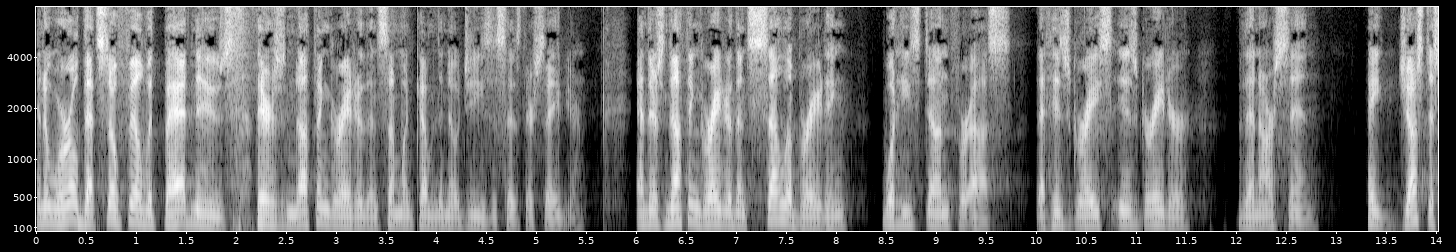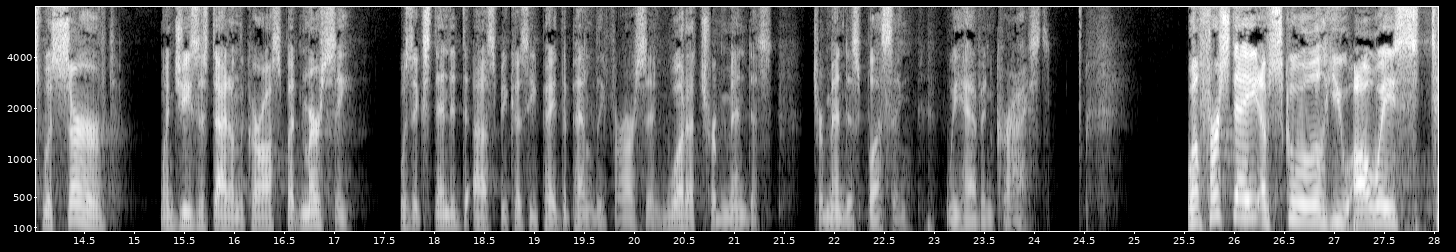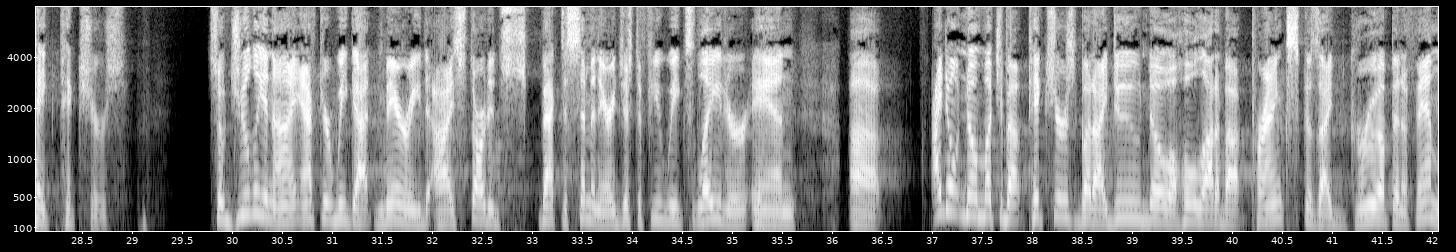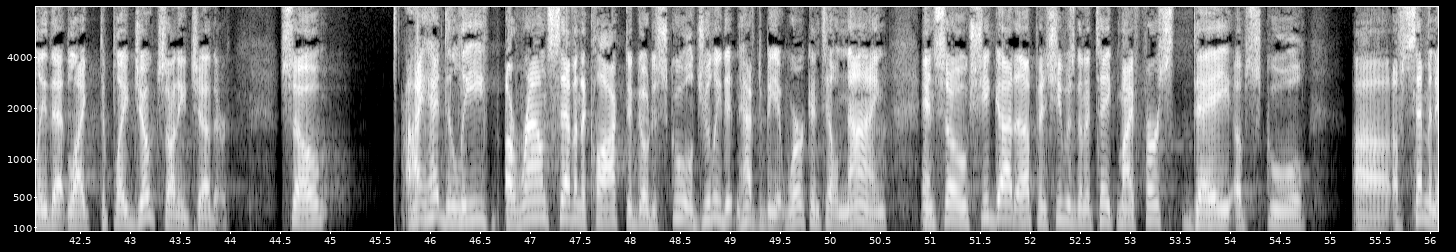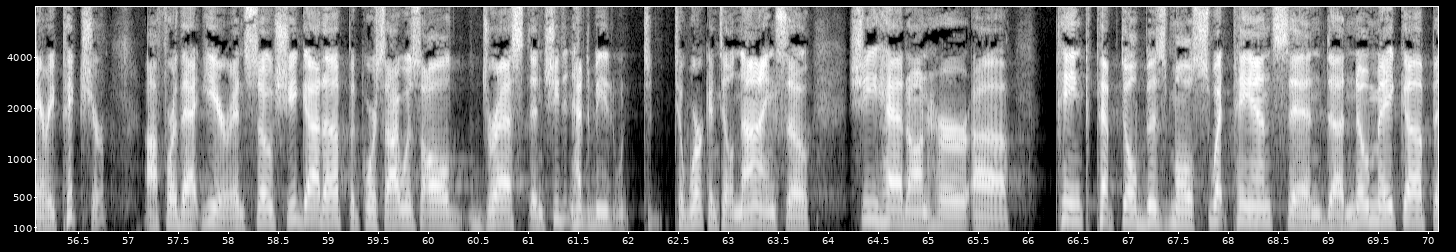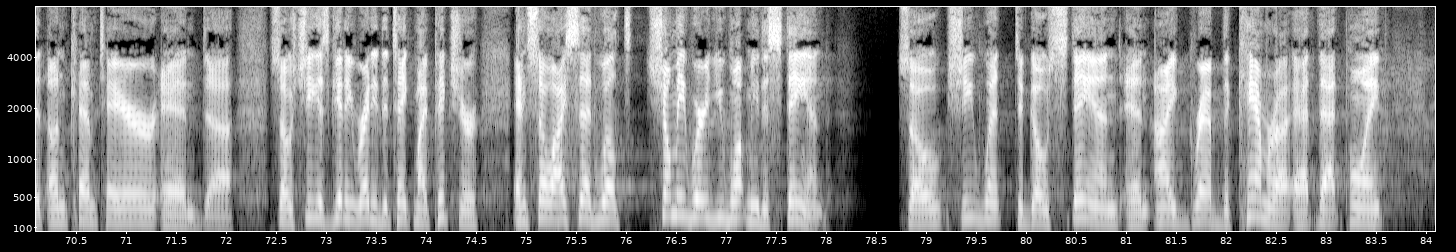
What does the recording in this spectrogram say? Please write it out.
In a world that's so filled with bad news, there's nothing greater than someone coming to know Jesus as their Savior. And there's nothing greater than celebrating what He's done for us, that His grace is greater than our sin. Hey, justice was served when Jesus died on the cross, but mercy was extended to us because He paid the penalty for our sin. What a tremendous, tremendous blessing we have in Christ. Well, first day of school, you always take pictures. So, Julie and I, after we got married, I started back to seminary just a few weeks later, and uh, I don't know much about pictures, but I do know a whole lot about pranks because I grew up in a family that liked to play jokes on each other. So, I had to leave around seven o'clock to go to school. Julie didn't have to be at work until nine, and so she got up and she was going to take my first day of school, uh, of seminary picture uh, for that year. And so she got up. Of course, I was all dressed, and she didn't have to be to, to work until nine. So she had on her uh, pink Pepto Bismol sweatpants and uh, no makeup and unkempt hair. And uh, so she is getting ready to take my picture. And so I said, "Well, show me where you want me to stand." So she went to go stand, and I grabbed the camera at that point,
